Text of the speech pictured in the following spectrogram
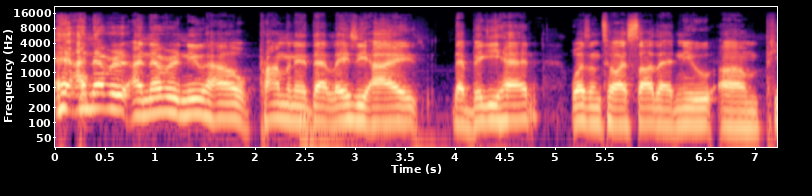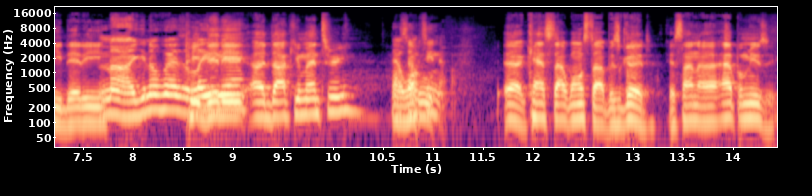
I never, I never knew how prominent that lazy eye that Biggie had was until I saw that new um, P Diddy, Nah, you know who has a P lazy Diddy uh, documentary. That So I've one. seen- Uh, Can't stop, won't stop. It's good. It's on uh, Apple Music.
